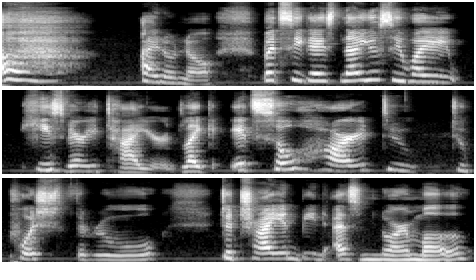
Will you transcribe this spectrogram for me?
Ah, I don't know. But see guys, now you see why he's very tired. Like it's so hard to to push through to try and be as normal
